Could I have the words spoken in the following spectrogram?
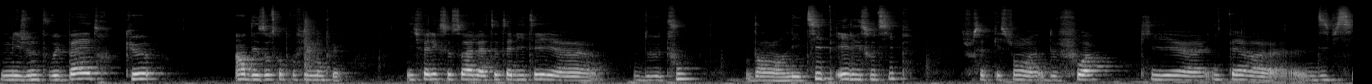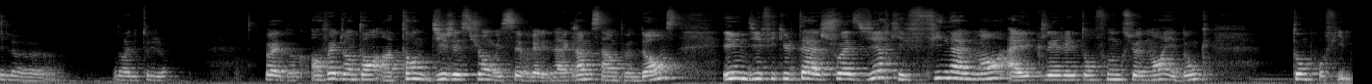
mais je ne pouvais pas être que un des autres profils non plus. Il fallait que ce soit la totalité euh, de tout, dans les types et les sous-types, sur cette question euh, de choix qui est euh, hyper difficile dans la vie de tous les jours. Ouais, donc en fait j'entends un temps de digestion, oui c'est vrai, l'énagramme c'est un peu dense, et une difficulté à choisir qui finalement a éclairé ton fonctionnement et donc ton profil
